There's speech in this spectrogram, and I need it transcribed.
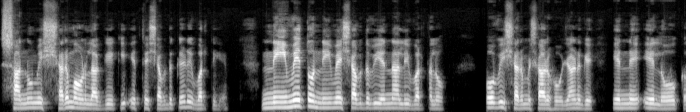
ਸਾਨੂੰ ਵੀ ਸ਼ਰਮ ਆਉਣ ਲੱਗ ਗਈ ਕਿ ਇੱਥੇ ਸ਼ਬਦ ਕਿਹੜੇ ਵਰਤੀਏ। ਨੀਵੇਂ ਤੋਂ ਨੀਵੇਂ ਸ਼ਬਦ ਵੀ ਇਹਨਾਂ ਲਈ ਵਰਤ ਲਓ। ਉਹ ਵੀ ਸ਼ਰਮਸ਼ਰ ਹੋ ਜਾਣਗੇ। ਇੰਨੇ ਇਹ ਲੋਕ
